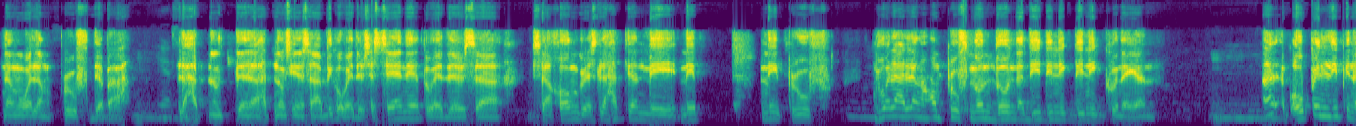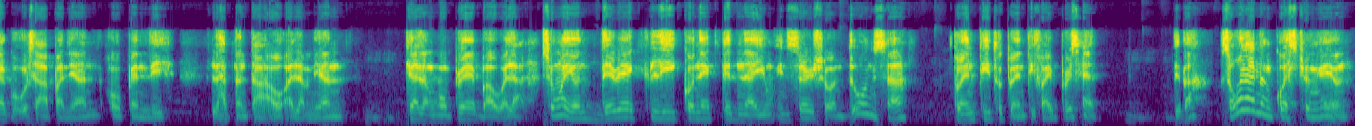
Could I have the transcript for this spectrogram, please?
ng walang proof, ba? Yes. Lahat ng lahat ng sinasabi ko, whether sa Senate, whether sa sa Congress, lahat yan may may may proof. Wala lang akong proof noon doon, nadidinig-dinig ko na yan. Ah, openly pinag-uusapan yan, openly. Lahat ng tao alam yan. Kaya lang kung preba, wala. So ngayon, directly connected na yung insertion doon sa 20 to 25 percent. Di ba? So wala nang question ngayon.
